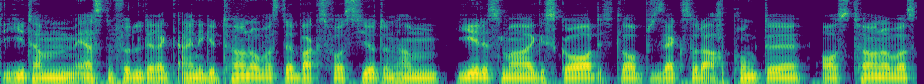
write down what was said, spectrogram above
Die Heat haben im ersten Viertel direkt einige Turnovers der Bucks forciert und haben jedes Mal gescored. Ich glaube, sechs oder acht Punkte aus Turnovers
